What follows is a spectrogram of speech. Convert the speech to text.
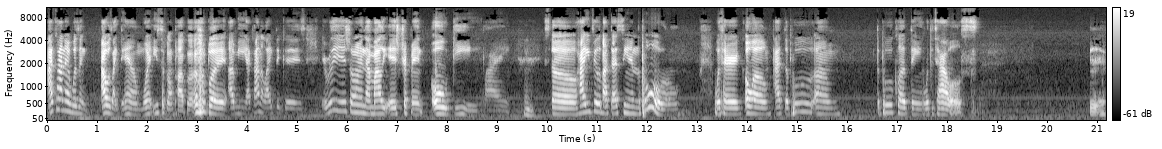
I kind of wasn't. I was like, damn, when Issa gonna pop up? But I mean, I kind of liked it because it really is showing that Molly is tripping OD. Like, Hmm. so how you feel about that scene in the pool with her? Oh well, at the pool, um, the pool club thing with the towels. Exaggerating.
